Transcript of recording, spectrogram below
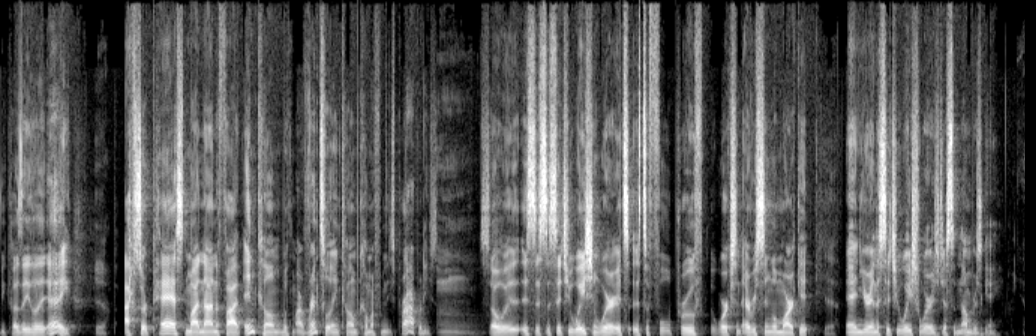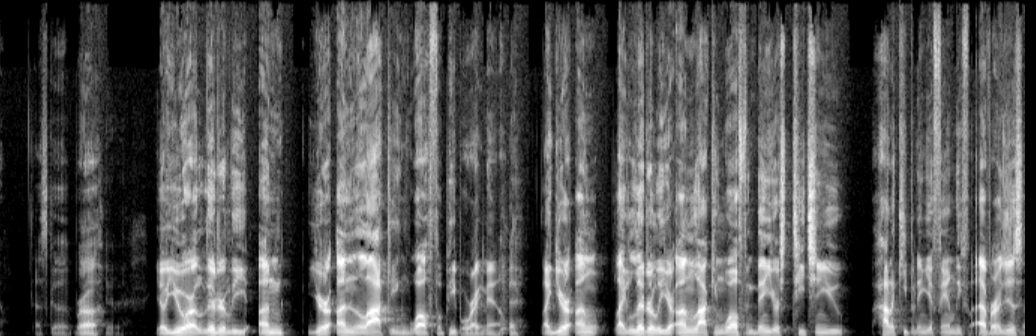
because they like, hey, I surpassed my nine to five income with my rental income coming from these properties. Mm. So it's just a situation where it's it's a foolproof. It works in every single market, and you're in a situation where it's just a numbers game. That's good, bro. Yo, you are literally un you're unlocking wealth for people right now. Yeah. Like you're un like literally you're unlocking wealth and then you're teaching you how to keep it in your family forever. It's just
